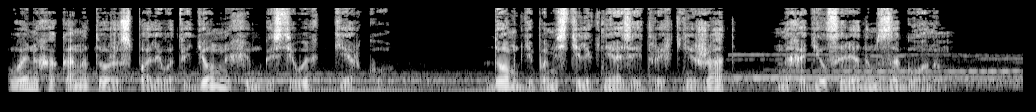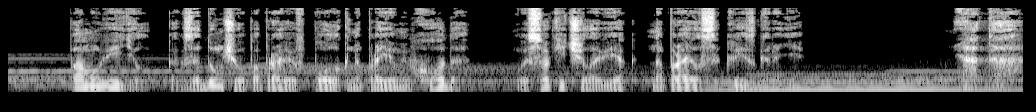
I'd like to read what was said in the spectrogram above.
Воины Хакана тоже спали в отведенных им гостевых керку. Дом, где поместили князя и троих княжат, находился рядом с загоном. Пам увидел, как задумчиво поправив полок на проеме входа, высокий человек направился к изгороди. «Нята!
